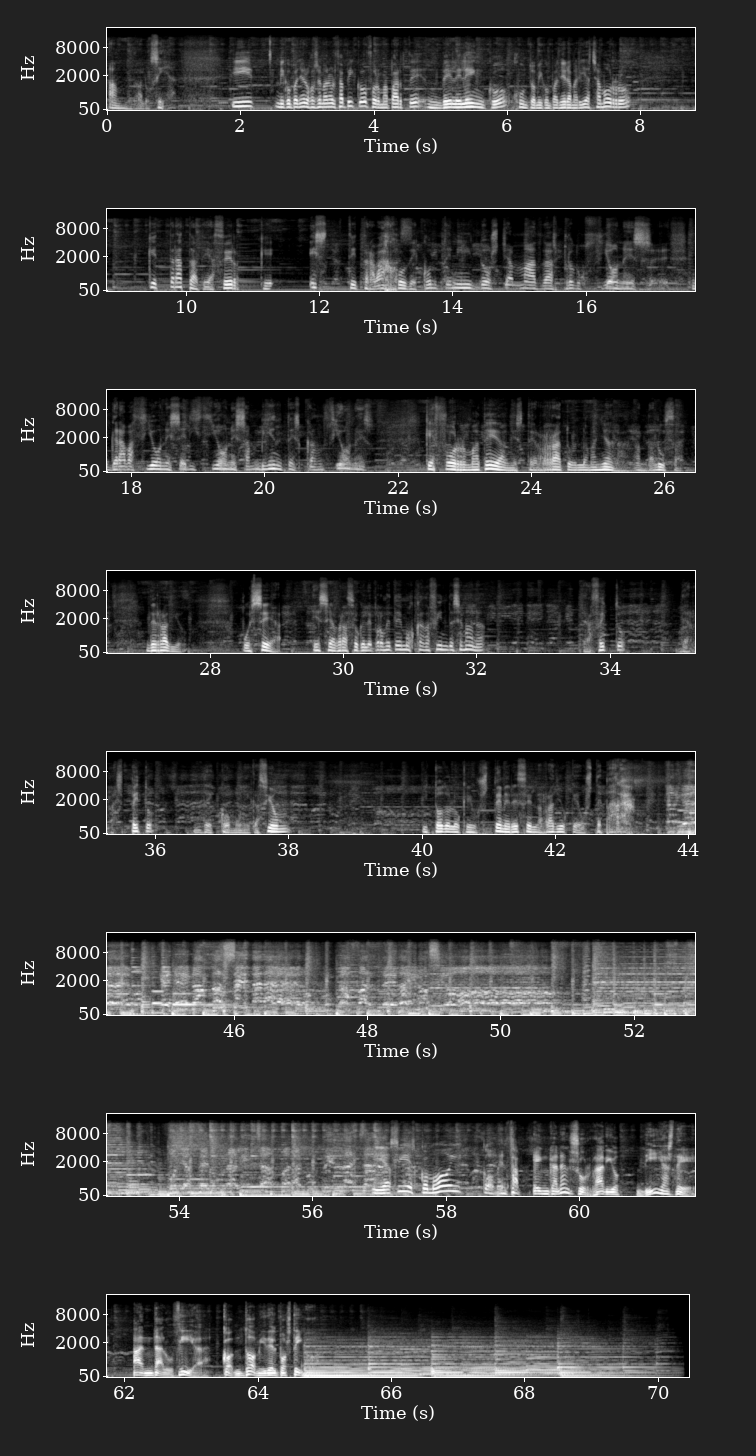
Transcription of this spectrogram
Andalucía. Y mi compañero José Manuel Zapico forma parte del elenco, junto a mi compañera María Chamorro, que trata de hacer este trabajo de contenidos, llamadas, producciones, eh, grabaciones, ediciones, ambientes, canciones, que formatean este rato en la mañana andaluza de radio, pues sea ese abrazo que le prometemos cada fin de semana, de afecto, de respeto, de comunicación y todo lo que usted merece en la radio que usted paga. Y así es como hoy comenzamos. En Canal Sur Radio, Días de Andalucía, con Domi del Postigo.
